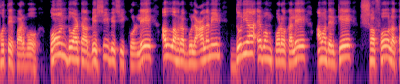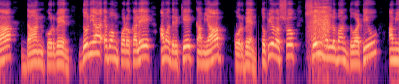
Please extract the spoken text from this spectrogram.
হতে পারব। কোন দোয়াটা বেশি বেশি করলে আল্লাহ রাব্বুল আলামিন দুনিয়া এবং পরকালে আমাদেরকে সফলতা দান করবেন। দুনিয়া এবং পরকালে আমাদেরকে কামিয়াব করবেন। তো প্রিয় দর্শক, সেই মূল্যবান দোয়াটিও আমি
